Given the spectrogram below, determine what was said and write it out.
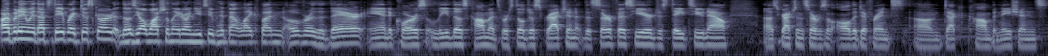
All right, but anyway, that's Daybreak Discard. Those y'all watching later on YouTube, hit that like button over there. And of course, leave those comments. We're still just scratching the surface here, just day two now. Uh, scratching the surface of all the different um, deck combinations,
